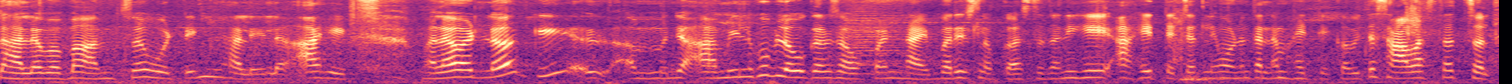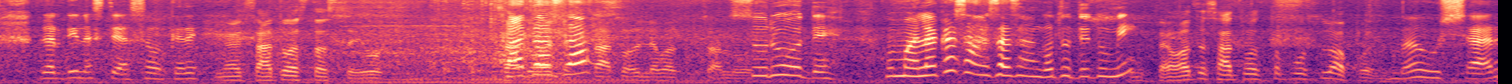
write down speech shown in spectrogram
झालं बाबा आमचं वोटिंग झालेलं आहे. मला वाटलं की म्हणजे आम्ही खूप लवकर जाऊ पण नाही बरेच लोक असतात. आणि हे आहेत त्याच्यातले म्हणून त्यांना माहिती आहे. कविता सहा वाजताच चल. गर्दी नसते असं वगैरे. सात वाजता असते हो. सात वाजता. सुरू होते. मग मला का सहा सहा सांगत होते तुम्ही? तेव्हा तर सात वाजता पोहोचलो आपण. ब हुशार.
